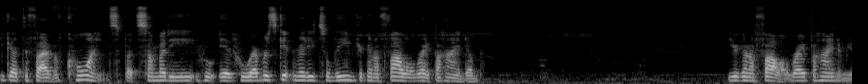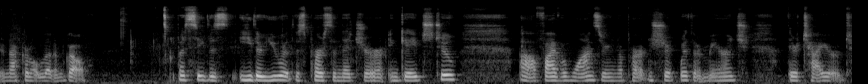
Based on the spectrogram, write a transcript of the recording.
you got the five of coins, but somebody who, if whoever's getting ready to leave, you're going to follow right behind them. You're going to follow right behind them. You're not going to let them go. But see, this either you or this person that you're engaged to, uh, five of wands, they're in a partnership with or marriage, they're tired.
